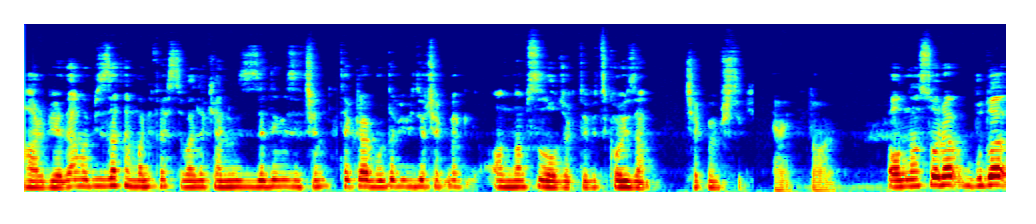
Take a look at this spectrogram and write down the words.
Harbiye'de ama biz zaten Manifestival'de kendimiz izlediğimiz için tekrar burada bir video çekmek anlamsız olacaktı tık o yüzden çekmemiştik. Evet doğru. Ondan sonra bu da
